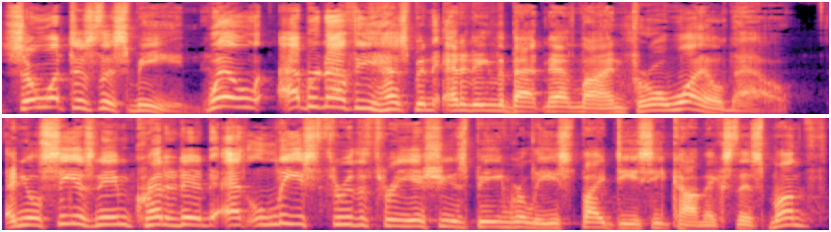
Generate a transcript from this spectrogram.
So, what does this mean? Well, Abernathy has been editing the Batman line for a while now and you'll see his name credited at least through the three issues being released by DC Comics this month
